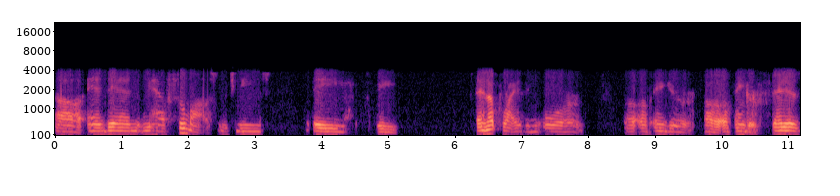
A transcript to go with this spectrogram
Uh, and then we have thumos, which means a a an uprising or uh, of anger uh, of anger. That is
